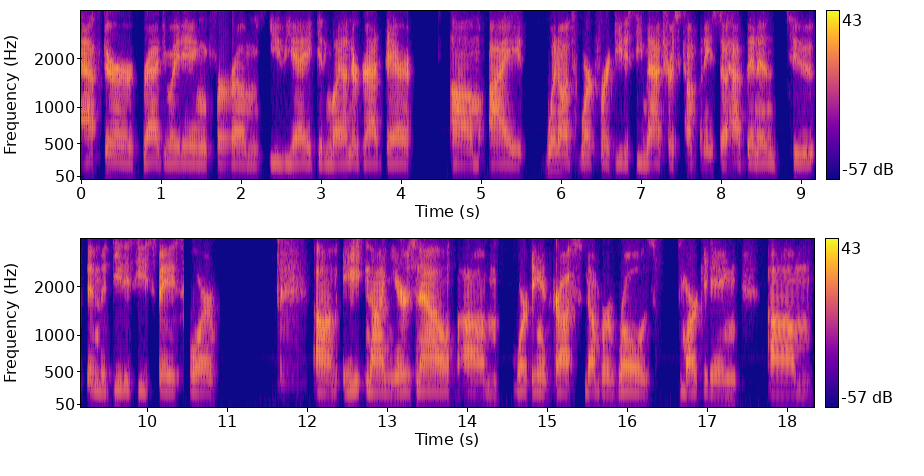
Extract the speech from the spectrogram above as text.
after graduating from UVA, getting my undergrad there, um, I went on to work for a D2C mattress company. So have been into in the D2C space for um, eight, nine years now, um, working across a number of roles, marketing, um,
